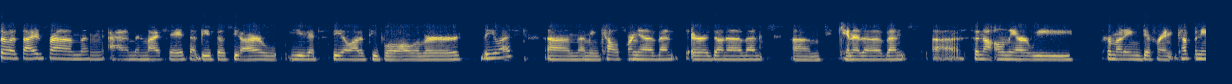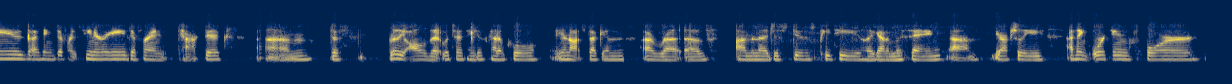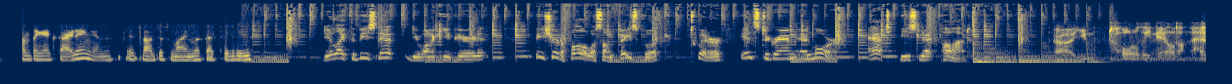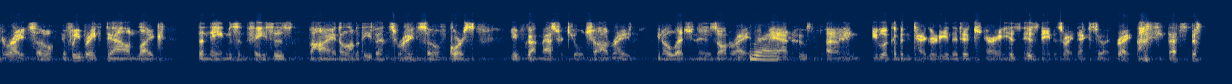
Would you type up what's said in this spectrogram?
so aside from Adam and my face at BSOCR, you get to see a lot of people all over the U.S. Um, I mean, California events, Arizona events, um, Canada events. Uh, so not only are we promoting different companies, I think different scenery, different tactics, um, just really all of it, which I think is kind of cool. You're not stuck in a rut of I'm gonna just do this PT, like Adam was saying. Um, you're actually, I think, working for something exciting, and it's not just mindless activities. Do you like the BeastNet? Do you want to keep hearing it? Be sure to follow us on Facebook, Twitter, Instagram, and more at BeastNetPod. Uh, you totally nailed on the head, right? So if we break down like the names and faces behind a lot of these events, right? So of course you've got Master Kulchov, right? You know, legend in his own right. The Right. man who's, I mean, you look up integrity in the dictionary, his his name is right next to it, right? That's just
